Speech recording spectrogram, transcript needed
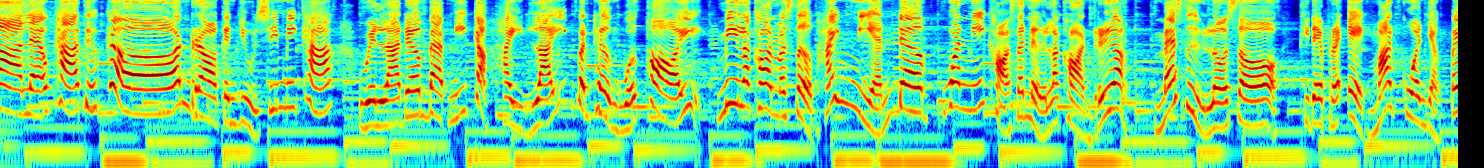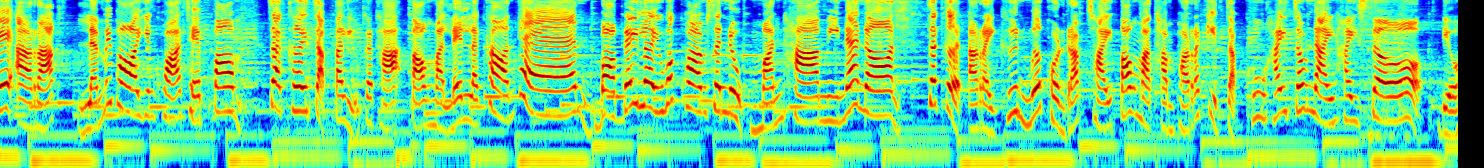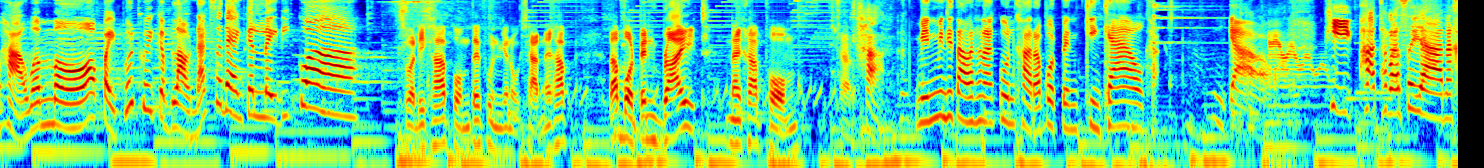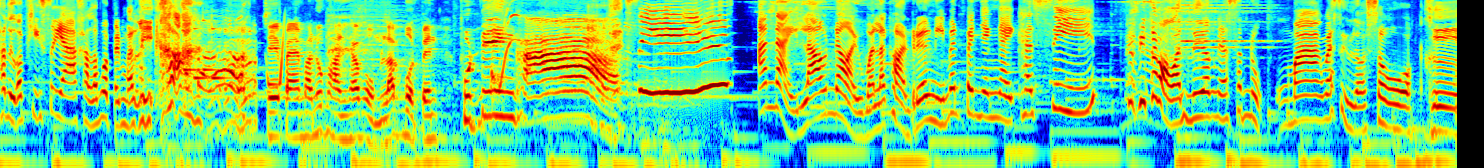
มาแล้วค่ะทุกคน รอกันอยู่ใช่ไหมคะ เวลาเดิมแบบนี้กับไฮไลท์บันเทิงเวิร์กพอยต์มีละครมาเสิร์ฟให้เหมือนเดิม วันนี้ขอเสนอละครเรื่อง แม่สื่อโลโซ ที่ได้พระเอกมาดกวนอย่างเป้อารักษ์ และไม่พอยังคว้าเชฟป้อมจะเคยจับตะหลิวกระทะต้องมาเล่นละครแทน บอกได้เลยว่าความสนุกมันฮามีแน่นอน จะเกิดอะไรขึ้นเมื่อคนรับใช้ต้องมาทำภารกิจจับคู่ให้เจ้านายไฮโซ เดี๋ยวหาว่าโม้ไปพูดคุยกับเหล่านักแสดงกันเลยดีกว่า สวัสดีครับ ผมไต้ฝุ่นกนกฉัดนะครับรับบทเป็นไบรท์นะครับผมครับค่ะ มิ้นท์มินทิตาวัฒนกุลค่ะ รับบทเป็นกิ่งแก้วค่ะ ยาวพีคพัทรศยานะคะ หรือว่าพีคสยาค่ะรับบทเป็นมะลิค่ะ เจแปนพานุพันธ์ครับผมรับบทเป็นพุดดิ้งค่ะอันไหนเล่าหน่อยว่าละครเรื่องนี้มันเป็นยังไงคะซีดคือพี่จะบอกว่าเรื่องเนี้ยสนุกมากแม่สื่อโลโซ คือ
